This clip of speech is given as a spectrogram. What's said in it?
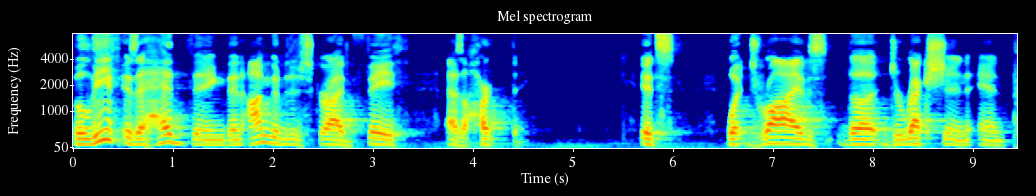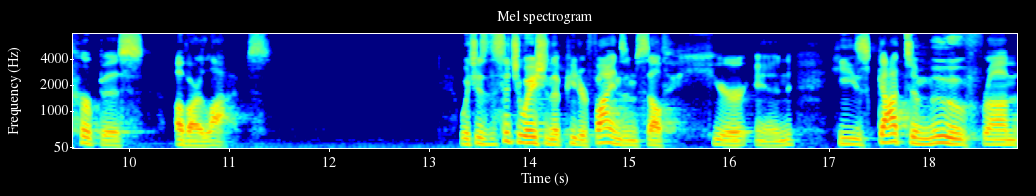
belief is a head thing, then I'm going to describe faith as a heart thing. It's what drives the direction and purpose of our lives, which is the situation that Peter finds himself here in. He's got to move from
